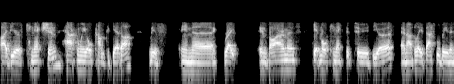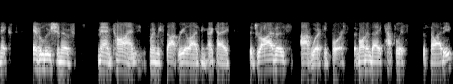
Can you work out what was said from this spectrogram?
idea of connection. How can we all come together, live in a great environment, get more connected to the earth? And I believe that will be the next evolution of mankind when we start realizing, okay, the drivers aren't working for us. The modern day capitalist society,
